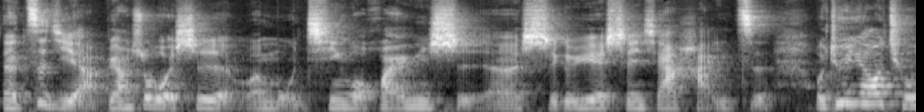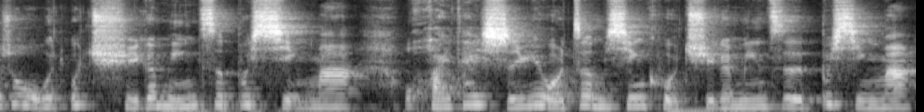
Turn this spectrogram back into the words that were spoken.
呃自己啊，比方说我是我母亲，我怀孕十呃十个月生下孩子，我就要求说我我取个名字不行吗？我怀胎十月我这么辛苦，取个名字不行吗？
